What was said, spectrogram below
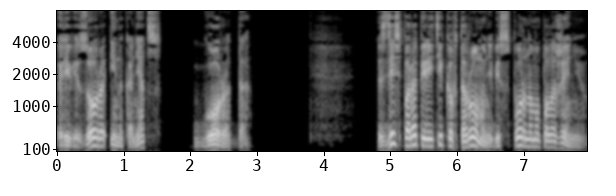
ревизора и, наконец, города. Здесь пора перейти ко второму небесспорному положению.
